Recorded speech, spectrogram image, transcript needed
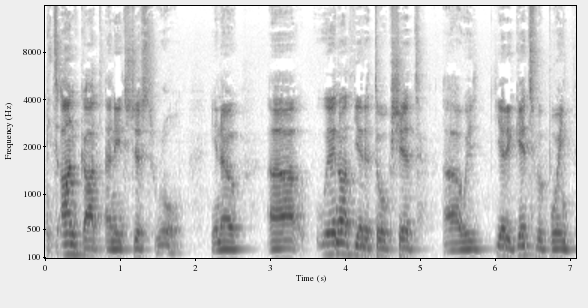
it's uncut, and it's just raw. You know, uh, we're not here to talk shit. Uh, we're here to get to the point,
